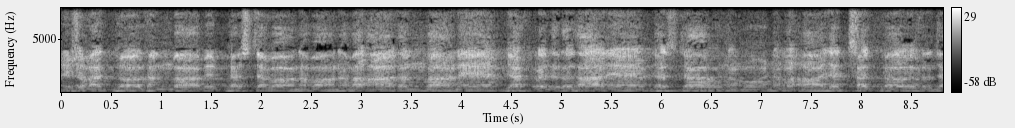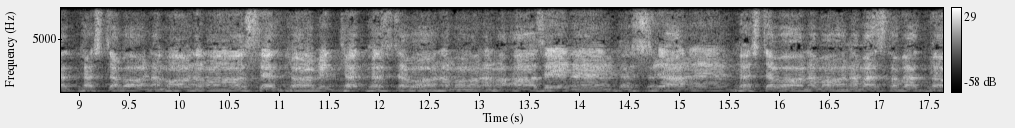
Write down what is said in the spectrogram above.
निषमध्यो धन्वाविभ्यश्च वो नमो नम आतन्वानेभ्यः प्रतिदधानेभ्यश्च नमो नम आयच्छद्भ्यो विसृजद्भ्यश्च वो नमो नमोऽस्यद्भ्यो विद्यद्भ्यश्च वो नमो नम आसीनेभ्यः शयानेभ्यश्च वो नमो नमस्तवद्भ्यो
